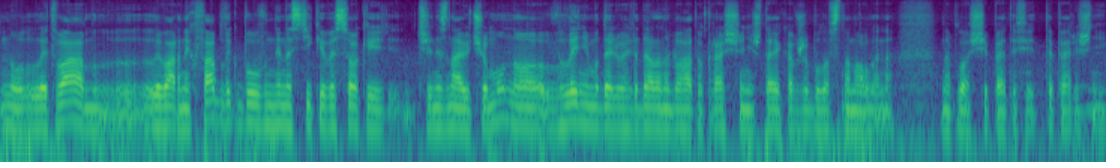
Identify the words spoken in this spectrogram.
ну, Литва, ливарних фабрик був не настільки високий, чи не знаю чому, але в глині модель виглядала набагато краще, ніж та, яка вже була встановлена на площі Петефі теперішній.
